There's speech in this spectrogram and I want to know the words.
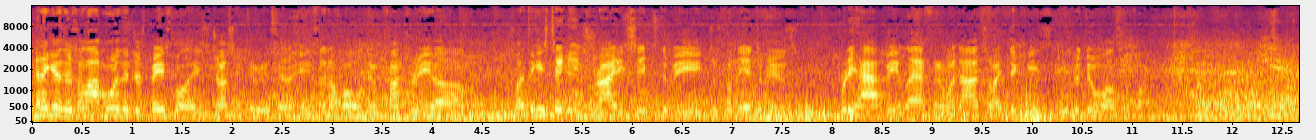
And again, there's a lot more than just baseball that he's adjusting to. He's in, he's in a whole new country, um, so I think he's taking his stride. He seems to be, just from the interviews, pretty happy, laughing and whatnot. So I think he's he's been doing well so far.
